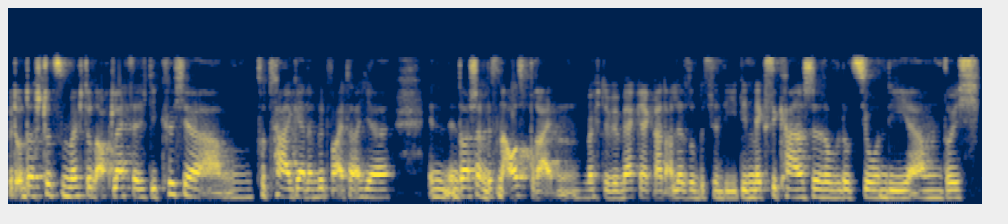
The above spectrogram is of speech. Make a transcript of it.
mit unterstützen möchte und auch gleichzeitig die Küche ähm, total gerne mit weiter hier in, in Deutschland ein bisschen ausbreiten möchte. Wir merken ja gerade alle so ein bisschen die, die mexikanische Revolution, die ähm, durch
